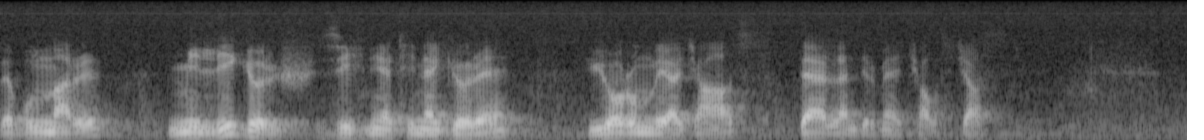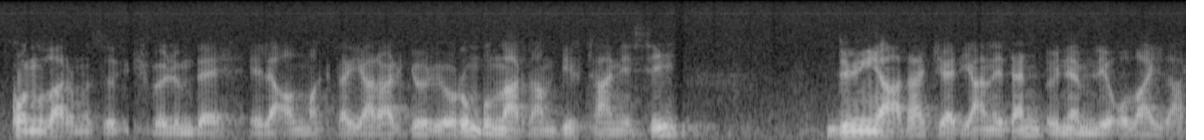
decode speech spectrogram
ve bunları milli görüş zihniyetine göre yorumlayacağız, değerlendirmeye çalışacağız. Konularımızı üç bölümde ele almakta yarar görüyorum. Bunlardan bir tanesi dünyada cereyan eden önemli olaylar.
